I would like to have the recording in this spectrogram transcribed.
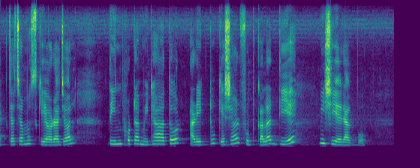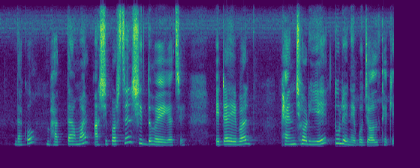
এক চা চামচ কেওড়া জল, তিন ফোঁটা মিঠা আতর আর একটু কেশর ফুড কালার দিয়ে মিশিয়ে রাখব। দেখো, ভাতটা আমার আশি পারসেন্ট সিদ্ধ হয়ে গেছে। এটা এবার ফ্যান ঝরিয়ে তুলে নেব জল থেকে।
